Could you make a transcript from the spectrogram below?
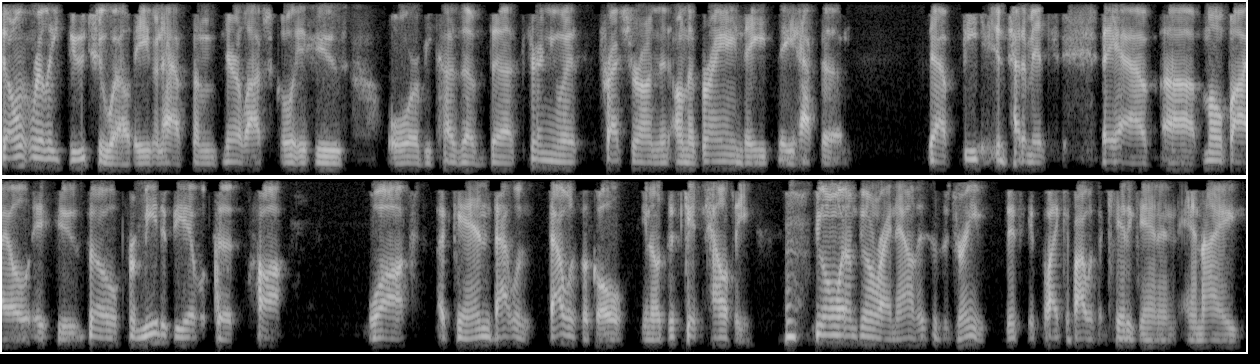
don't really do too well. They even have some neurological issues, or because of the strenuous pressure on the on the brain, they they have to they have speech impediments. They have uh, mobile issues. So for me to be able to talk, walk again, that was that was the goal. You know, just getting healthy. Mm-hmm. Doing what I'm doing right now, this is a dream. This it's like if I was a kid again and and I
